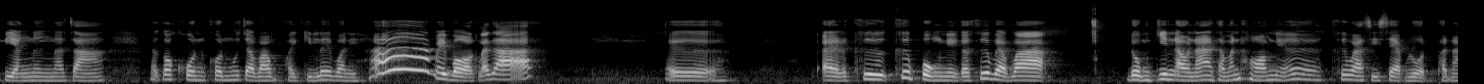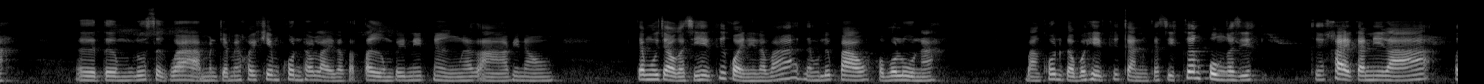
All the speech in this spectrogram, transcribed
เปียงหนึ่งนะจ๊ะแล้วก็คนคนมูจะว่าข่อยกินเลยบ่นี่ฮ่าไม่บอกแล้วจ๊ะเออเออคือคือปรุงนี่ก็คือแบบว่า ดมกินเอานะถ้ามันหอมเนี่ยเออคือว่าสีแสบโหลดพะนะเออเติมรู้สึกว่ามันจะไม่ค่อยเข้มข้นเท่าไหร่แล้วก็เติมไปนิดนึงนะจ๊ะพี่น้องแต่มูเจ้ากับสีเฮ็ดคือข่อยนี่ละว่าแต่หรือเปล่าก็บ่รู้นะ บางคนกับบ่เฮ็ดคือกันก็สิเครื่องปรุงก็สิคล้ายๆกันนี่ล่ะบ่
